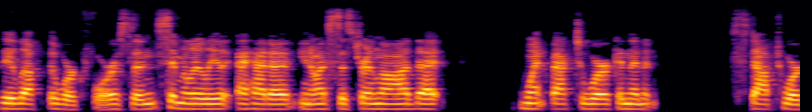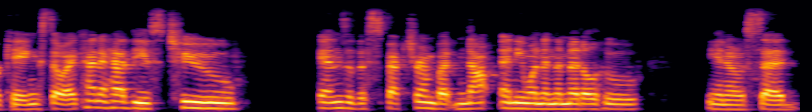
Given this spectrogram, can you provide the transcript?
they left the workforce. And similarly, I had a, you know, a sister-in-law that went back to work and then stopped working. So I kind of had these two ends of the spectrum, but not anyone in the middle who, you know, said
